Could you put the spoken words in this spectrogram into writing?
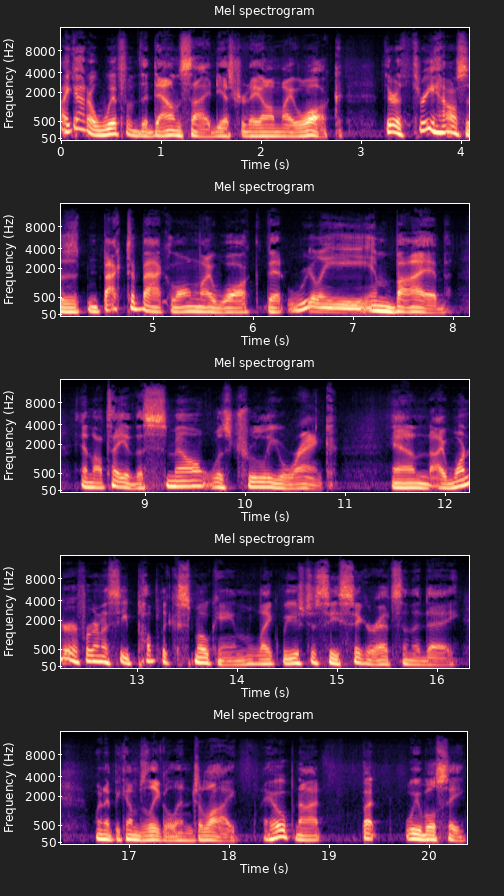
I got a whiff of the downside yesterday on my walk. There are three houses back to back along my walk that really imbibe, and I'll tell you, the smell was truly rank. And I wonder if we're going to see public smoking like we used to see cigarettes in the day when it becomes legal in July. I hope not, but we will see.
